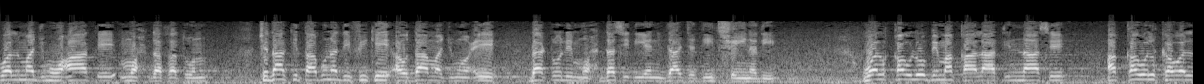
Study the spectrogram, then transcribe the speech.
والمجموعات محدثه چې دا کتابونه دی فقه او دا مجموعه دا ټول محدث دي یعنی دا جدید شي نه دي والقول بمقالات الناس اقول کول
